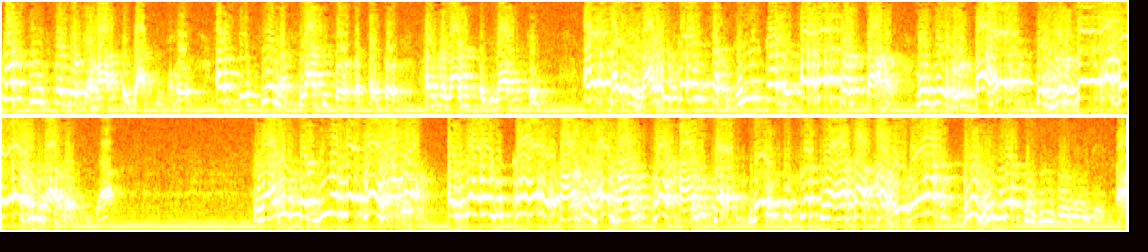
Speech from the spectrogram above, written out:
اس چیز کو جو کہ ہاتھ سے جاتی رہے۔ اب دیکھیے نفسیاتی طور پر سائیکو سائیکولوجیکل اور سائیکولوجیکل تقدیر کا جو اثر پڑتا ہے، وہ یہ ہوتا ہے کہ مردے کو گیا زندہ کر دیا۔ تمہاری تقدیر میں کیا ہو گیا اللہ نے لکھا ہے، وہ قابو ہے، مالک ہے، خالق ہے، میری قسمت میں ایسا تھا، ہو گیا، جو ہمت نہیں ہونے دیتا۔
